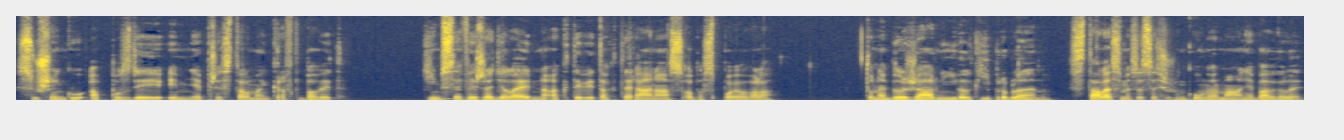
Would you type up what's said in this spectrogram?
Sušenku a později i mě přestal Minecraft bavit. Tím se vyřadila jedna aktivita, která nás oba spojovala. To nebyl žádný velký problém, stále jsme se se Šušenkou normálně bavili.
